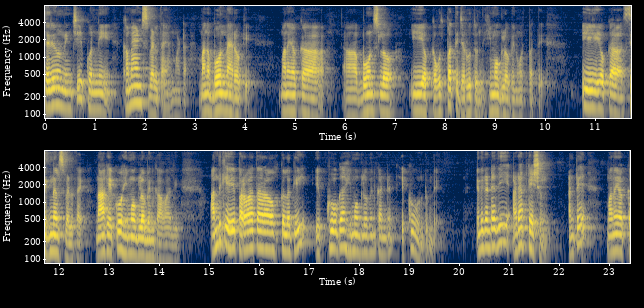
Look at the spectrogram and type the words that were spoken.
శరీరం నుంచి కొన్ని కమాండ్స్ వెళ్తాయి అన్నమాట మన బోన్ మ్యారోకి మన యొక్క బోన్స్లో ఈ యొక్క ఉత్పత్తి జరుగుతుంది హిమోగ్లోబిన్ ఉత్పత్తి. ఈ యొక్క సిగ్నల్స్ వెళతాయి. నాకు ఎక్కువ హిమోగ్లోబిన్ కావాలి. అందుకే పర్వతారోహకులకి ఎక్కువగా హిమోగ్లోబిన్ కంటెంట్ ఎక్కువ ఉంటుంది. ఎందుకంటే అది అడాప్టేషన్ అంటే మన యొక్క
